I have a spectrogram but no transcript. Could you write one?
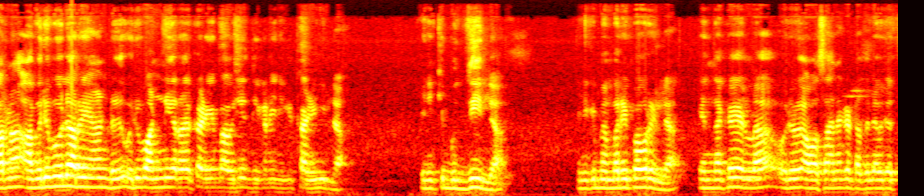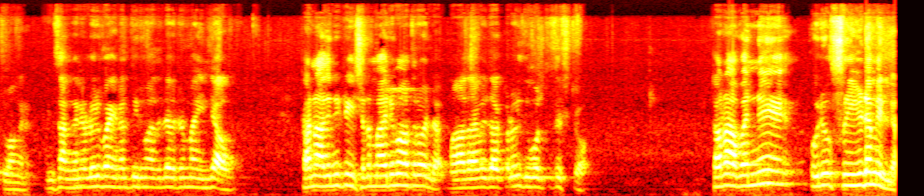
കാരണം അവർ പോലും അറിയാണ്ട് ഒരു വൺ ഇയർ കഴിയുമ്പോൾ അവർ ചിന്തിക്കണം എനിക്ക് കഴിവില്ല. എനിക്ക് ബുദ്ധിയില്ല. എനിക്ക് മെമ്മറി പവർ ഇല്ല. എന്നൊക്കെയുള്ള ഒരു അവസാന ഘട്ടത്തിൽ അവർ എത്തും അങ്ങനെ. മീൻസ് അങ്ങനെയുള്ള ഒരു ഫൈനൽ തീരുമാനത്തിൽ അവരുടെ മൈൻഡ് ആവും. കാരണം അതിന് ടീച്ചർമാർ മാത്രമല്ല മാതാപിതാക്കളും ഇതുപോലത്തെ സിസ്റ്റമാണ് കാരണം അവന് ഒരു ഫ്രീഡം ഇല്ല.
